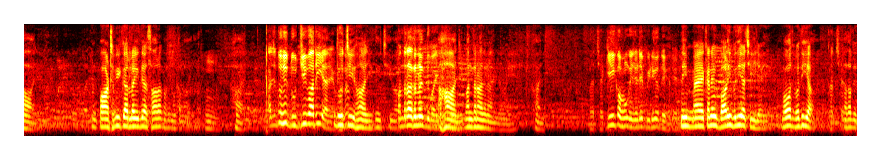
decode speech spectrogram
ਹਾਂ ਜੀ। ਪਾਠ ਵੀ ਕਰ ਲਈਦਾ ਸਾਰਾ ਕੁਝ ਮਤਲਬ। ਹੂੰ। ਹਾਂ ਅੱਜ ਤੁਸੀਂ ਦੂਜੀ ਵਾਰੀ ਆਏ ਹੋ ਦੂਜੀ ਹਾਂ ਜੀ ਦੂਜੀ ਵਾਰ। 15 ਦਿਨਾਂ ਦੀ ਦਵਾਈ। ਹਾਂ ਜੀ 15 ਦਿਨਾਂ ਦੀ ਦਵਾਈ ਹਾਂ। ਜੀ। ਅੱਛਾ ਕੀ ਕਹੋਗੇ ਜਿਹੜੇ ਵੀਡੀਓ ਦੇਖ ਰਹੇ ਨੇ? ਨਹੀਂ ਮੈਂ ਕਹਿੰਦਾ ਬਾਲੀ ਵਧੀਆ ਚੀਜ਼ ਹੈ ਜੀ। ਬਹੁਤ ਵਧੀਆ। ਮਤਲਬ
